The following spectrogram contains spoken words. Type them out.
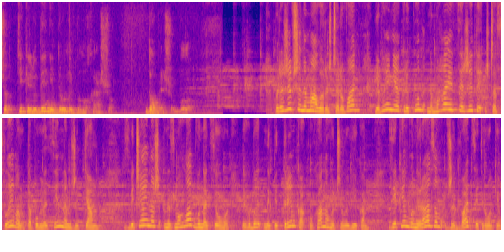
щоб тільки людині другій було хорошо. Добре, щоб було. Переживши немало розчарувань, Євгенія Крикун намагається жити щасливим та повноцінним життям. Звичайно ж, не змогла б вона цього, якби не підтримка коханого чоловіка, з яким вони разом вже 20 років.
